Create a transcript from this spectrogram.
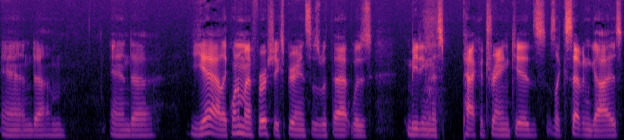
and um, and uh, yeah, like one of my first experiences with that was meeting this pack of train kids. It was like seven guys,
